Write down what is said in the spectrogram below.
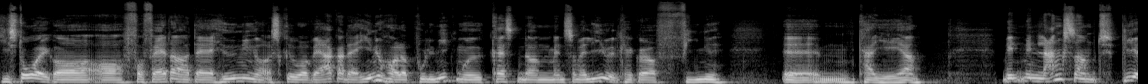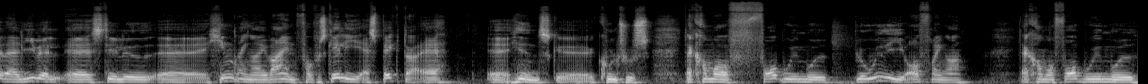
historikere og forfattere, der er hedninger og skriver værker, der indeholder polemik mod kristendommen, men som alligevel kan gøre fine øh, Øh, karriere. Men, men langsomt bliver der alligevel øh, stillet øh, hindringer i vejen for forskellige aspekter af øh, hedensk øh, kultus. Der kommer forbud mod blodige ofringer. Der kommer forbud mod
